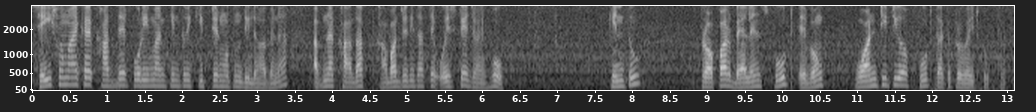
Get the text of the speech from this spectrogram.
সেই সময়কার খাদ্যের পরিমাণ কিন্তু ওই কিপ্টের মতন দিলে হবে না। আপনার খাদা, খাবার যদি তাতে ওয়েস্টেজ হয়, হোক। কিন্তু প্রপার ব্যালেন্স ফুড এবং কোয়ান্টিটি অফ ফুড তাকে প্রোভাইড করতে হবে।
